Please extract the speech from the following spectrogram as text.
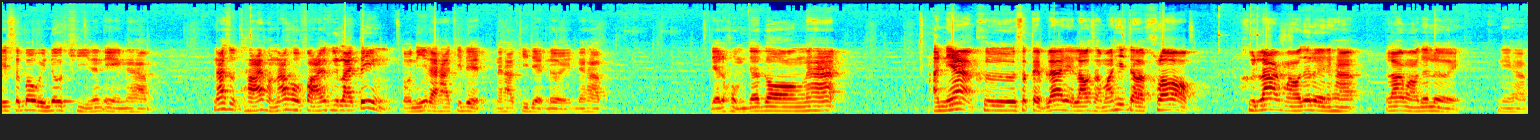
disable window key นั่นเองนะครับ หน้าสุดท้ายของหน้า profile ก็คือ lighting ตัวนี้แหละฮะทีเด็ดนะครับทีเด็ดเลยนะครับ เดี๋ยวผมจะลองนะฮะ อันเนี้ยคือสเต็ปแรกเนี่ยเราสามารถที่จะครอบคือลากเมาส์ได้เลยนะฮะ ลากเมาส์ได้เลยนี่ครับ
